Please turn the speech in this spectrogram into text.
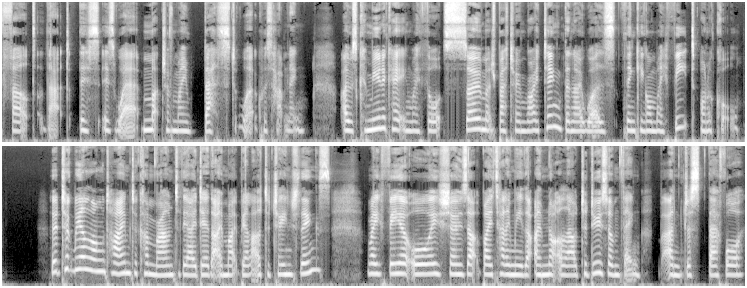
felt that this is where much of my best work was happening. I was communicating my thoughts so much better in writing than I was thinking on my feet on a call. It took me a long time to come round to the idea that I might be allowed to change things. My fear always shows up by telling me that I'm not allowed to do something and just therefore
